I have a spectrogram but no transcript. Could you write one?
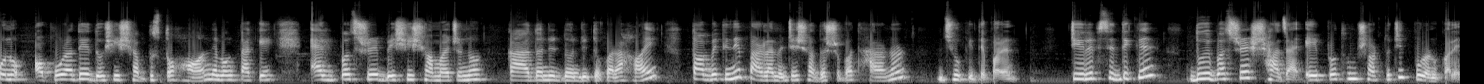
কোনো অপরাধে দোষী সাব্যস্ত হন এবং তাকে এক বছরের বেশি সময়ের জন্য কারাদণ্ডে দণ্ডিত করা হয়, তবে তিনি পার্লামেন্টের সদস্যপদ হারানোর ঝুঁকিতে পড়েন। টিউলিপ সিদ্দিকের দুই বছরের সাজা এই প্রথম শর্তটি পূরণ করে।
